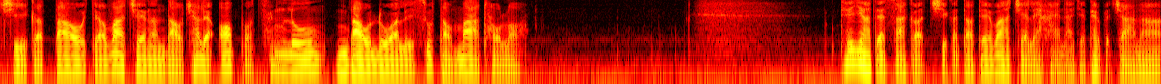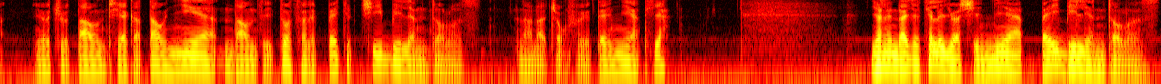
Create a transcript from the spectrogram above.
chỉ cái tàu cho va chế lần đào cho là ốp ở chân lu đào đùa li su tàu ma thầu lọ thế giờ tại sao có chỉ có tàu thế va chế lại hay là cho theo bạch nó yếu chủ tàu thế có tàu nhẹ tàu gì ตัว cho lại bảy chục chi billion dollars là nó trong phía tế nhẹ thế giờ lên đây cho thế là yếu chỉ nhẹ bảy billion dollars.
